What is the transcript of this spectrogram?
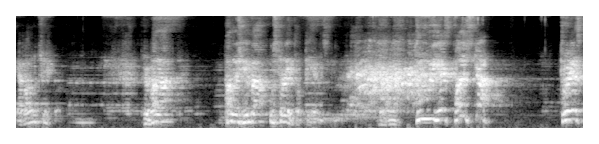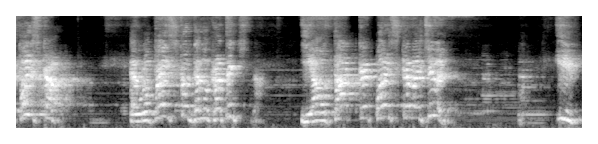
Ja wam coś. Proszę pana, panu się chyba ustroje to pierdzi. Proszę Tu jest Polska! Tu jest Polska! Europejsko-demokratyczna. I ja o taką Polskę walczyłem. I,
